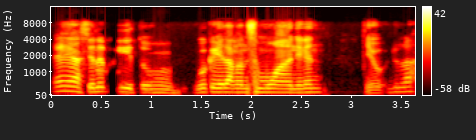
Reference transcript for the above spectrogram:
Eh hasilnya begitu. Hmm. gue kehilangan semuanya kan. Ya udahlah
